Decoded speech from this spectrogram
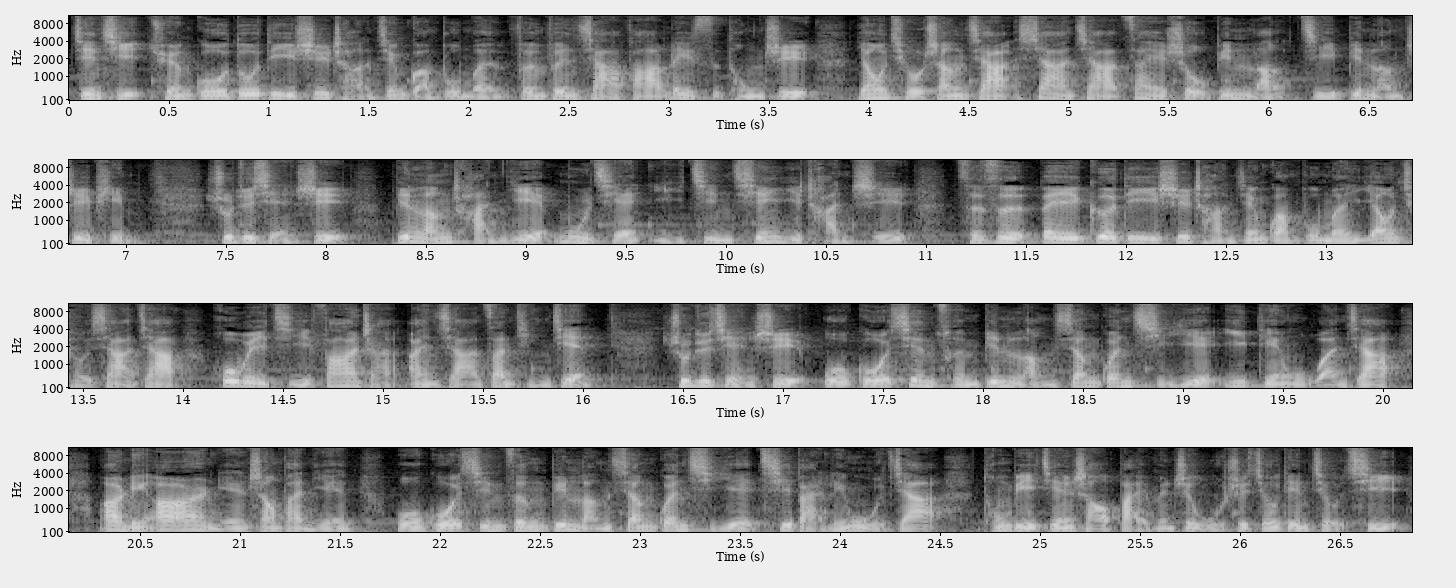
近期，全国多地市场监管部门纷纷下发类似通知，要求商家下架在售槟榔及槟榔制品。数据显示，槟榔产业目前已近千亿产值。此次被各地市场监管部门要求下架或为其发展按下暂停键。数据显示，我国现存槟榔相关企业一点五万家。二零二二年上半年，我国新增槟榔相关企业七百零五家，同比减少百分之五十九点九七。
